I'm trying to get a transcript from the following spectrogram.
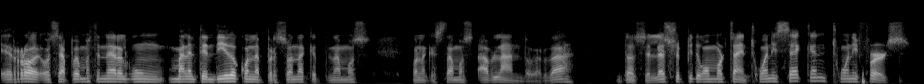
error, o sea, podemos tener algún malentendido con la persona que tenemos, con la que estamos hablando, ¿verdad? Entonces, let's repeat it one more time. 22nd, 21st.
